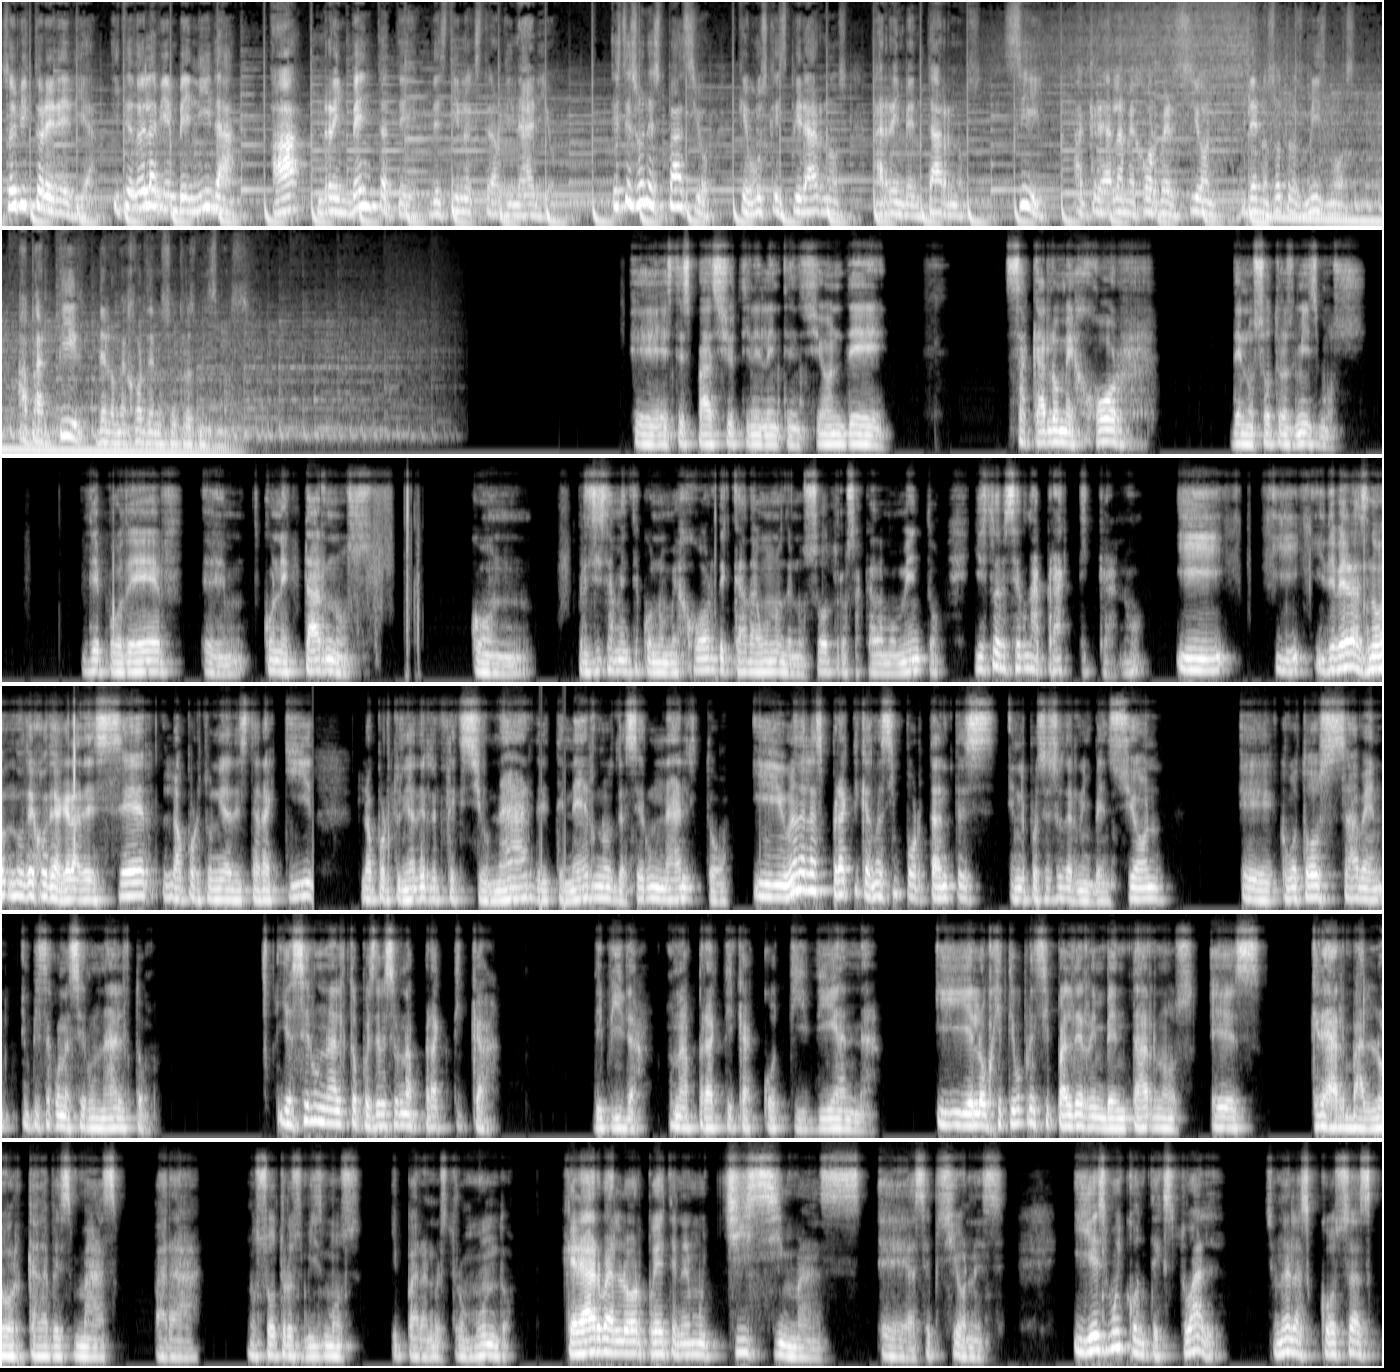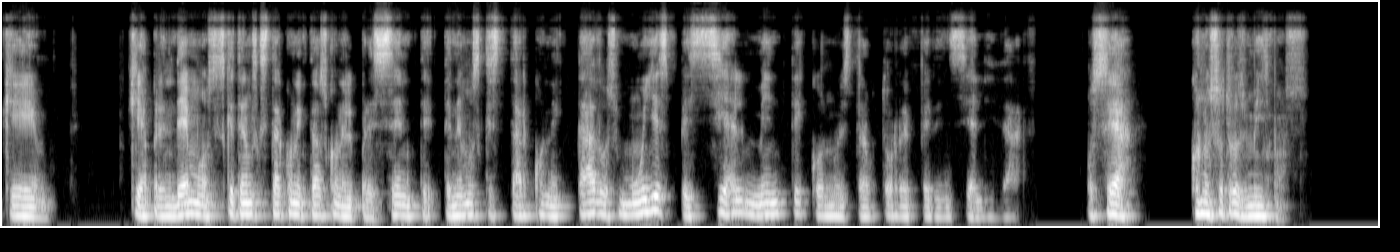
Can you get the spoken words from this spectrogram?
Soy Víctor Heredia y te doy la bienvenida a Reinvéntate, Destino Extraordinario. Este es un espacio que busca inspirarnos a reinventarnos, sí, a crear la mejor versión de nosotros mismos a partir de lo mejor de nosotros mismos. Eh, este espacio tiene la intención de sacar lo mejor de nosotros mismos, de poder eh, conectarnos con precisamente con lo mejor de cada uno de nosotros a cada momento. Y esto debe ser una práctica, ¿no? Y, y, de veras, no, no dejo de agradecer la oportunidad de estar aquí, la oportunidad de reflexionar, de detenernos, de hacer un alto. Y una de las prácticas más importantes en el proceso de reinvención, eh, como todos saben, empieza con hacer un alto. Y hacer un alto, pues debe ser una práctica de vida, una práctica cotidiana. Y el objetivo principal de reinventarnos es crear valor cada vez más para nosotros mismos y para nuestro mundo. Crear valor puede tener muchísimas eh, acepciones y es muy contextual. Es una de las cosas que que aprendemos es que tenemos que estar conectados con el presente, tenemos que estar conectados muy especialmente con nuestra autorreferencialidad, o sea, con nosotros mismos.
